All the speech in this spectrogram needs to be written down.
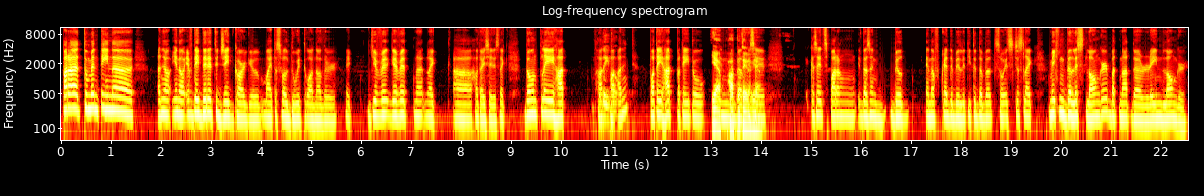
Para to maintain uh, ano, you know, if they did it to Jade Cargill, might as well do it to another. Like give it give it not like uh how do I say this? Like don't play hot hot Potato. Pa, ano? Potato hot potato Yeah, in hot the belt potato, kasi, yeah. Kasi it's parang it doesn't build enough credibility to the belt. So it's just like making the list longer but not the reign longer.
